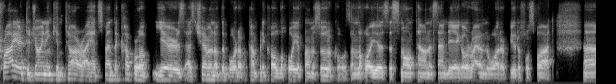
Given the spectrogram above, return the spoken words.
prior to joining Kintara, I had spent a couple of years as chairman of the board of a company called La Jolla Pharmaceuticals. And La Jolla is a small town in San Diego, right on the water, beautiful spot. Uh,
